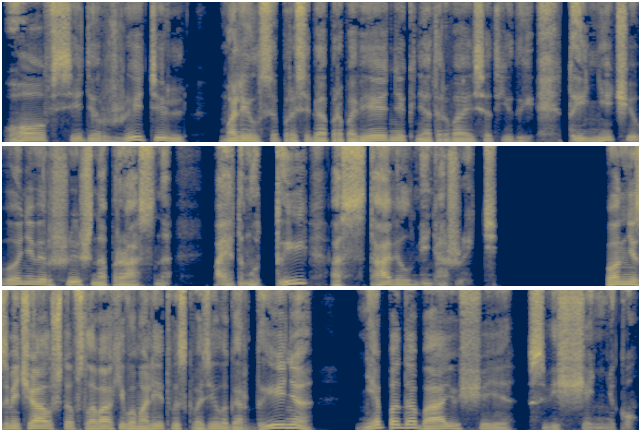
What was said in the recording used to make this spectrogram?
О, Вседержитель! — молился про себя проповедник, не отрываясь от еды. — Ты ничего не вершишь напрасно, поэтому ты оставил меня жить. Он не замечал, что в словах его молитвы сквозила гордыня, неподобающая священнику.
